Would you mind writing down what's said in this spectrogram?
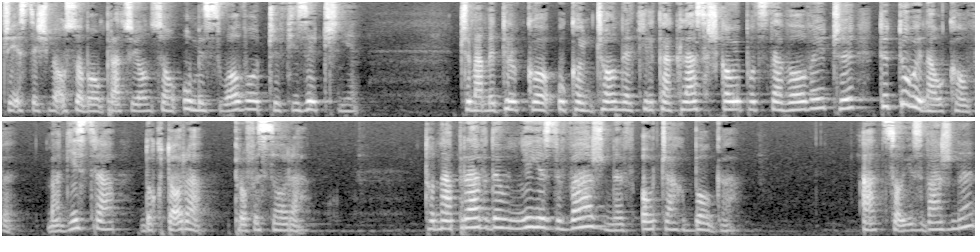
czy jesteśmy osobą pracującą umysłowo czy fizycznie, czy mamy tylko ukończone kilka klas szkoły podstawowej, czy tytuły naukowe magistra, doktora, profesora to naprawdę nie jest ważne w oczach Boga. A co jest ważne?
